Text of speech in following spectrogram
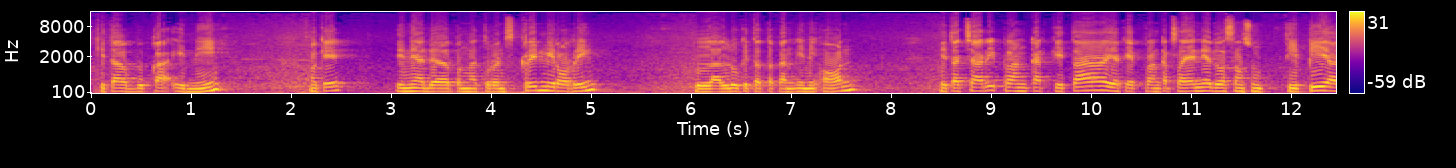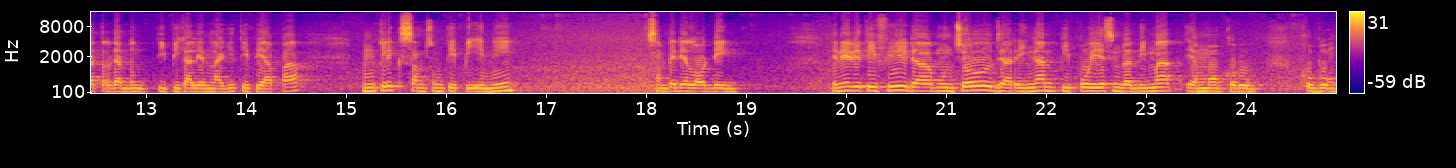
Kita buka ini. Oke, ini ada pengaturan screen mirroring. Lalu kita tekan ini on. Kita cari perangkat kita. Ya kayak perangkat saya ini adalah Samsung TV ya. Tergantung TV kalian lagi TV apa. Mengklik Samsung TV ini. Sampai dia loading. Ini di TV udah muncul jaringan Pipo Y95 yang mau ke hubung.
